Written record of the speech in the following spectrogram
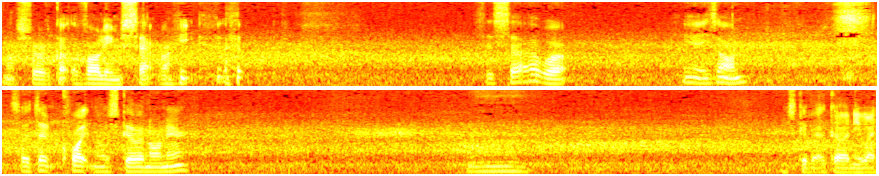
Not sure I've got the volume set right. Is this set or what? Yeah, he's on. So I don't quite know what's going on here. Um, let's give it a go anyway.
